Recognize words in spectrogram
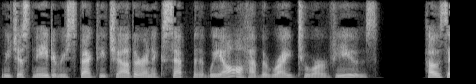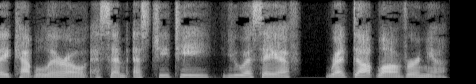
We just need to respect each other and accept that we all have the right to our views. Jose Caballero, SMSGT, USAF, Red Dot La Vernia.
